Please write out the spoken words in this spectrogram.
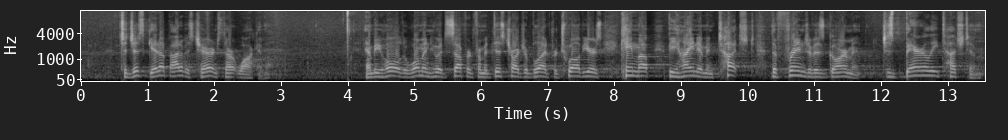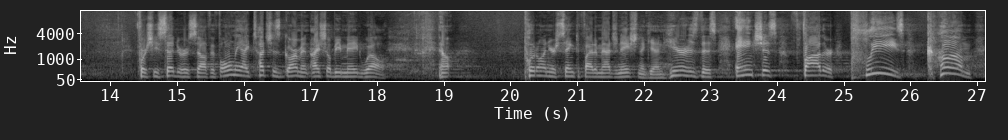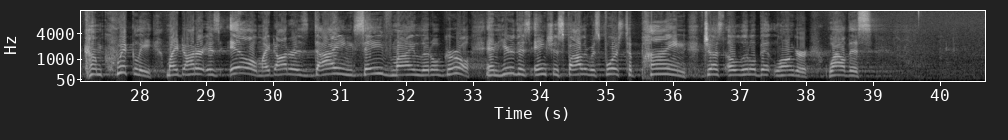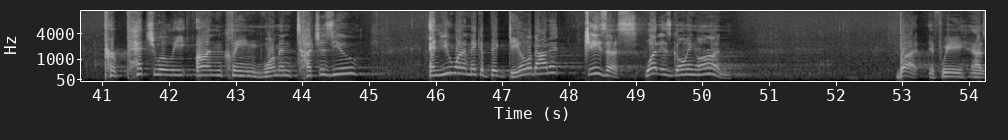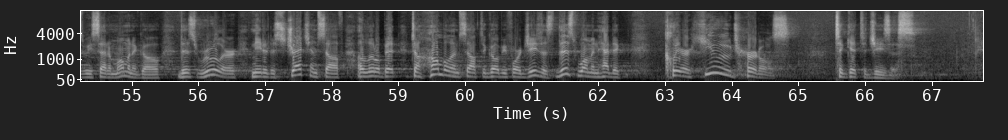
to just get up out of his chair and start walking. And behold, a woman who had suffered from a discharge of blood for 12 years came up behind him and touched the fringe of his garment, just barely touched him. For she said to herself, If only I touch his garment, I shall be made well. Now, put on your sanctified imagination again. Here is this anxious Father, please come, come quickly. My daughter is ill. My daughter is dying. Save my little girl. And here, this anxious father was forced to pine just a little bit longer while this perpetually unclean woman touches you. And you want to make a big deal about it? Jesus, what is going on? But if we, as we said a moment ago, this ruler needed to stretch himself a little bit to humble himself to go before Jesus, this woman had to clear huge hurdles to get to Jesus.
